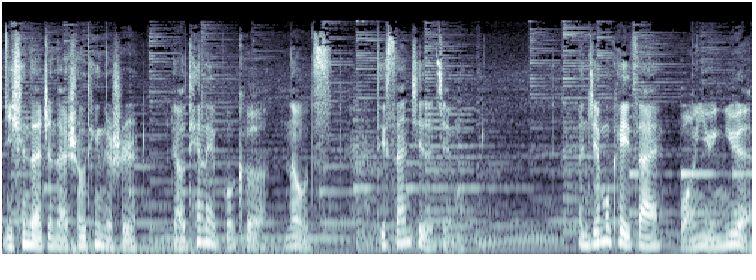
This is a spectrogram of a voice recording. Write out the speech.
你现在正在收听的是聊天类播客《Notes》第三季的节目。本节目可以在网易云音乐、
